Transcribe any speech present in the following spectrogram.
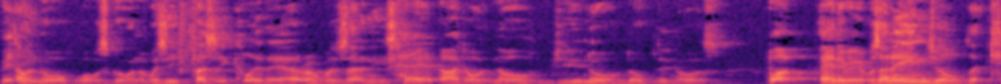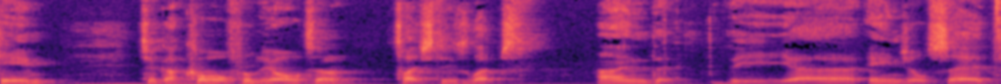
We don't know what was going on. Was he physically there or was it in his head? I don't know. Do you know? Nobody knows. But anyway, it was an angel that came, took a call from the altar, touched his lips, and the uh, angel said,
